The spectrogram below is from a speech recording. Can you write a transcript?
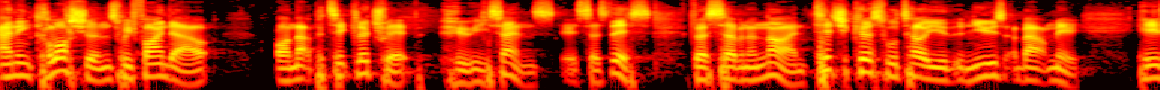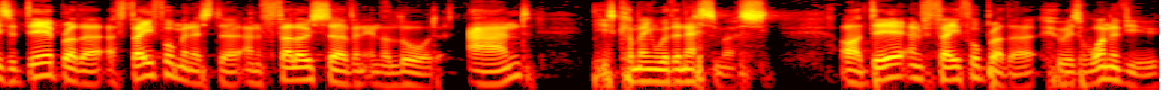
And in Colossians, we find out on that particular trip who he sends. It says this, verse 7 and 9 Tychicus will tell you the news about me. He is a dear brother, a faithful minister, and a fellow servant in the Lord. And he's coming with Onesimus, our dear and faithful brother, who is one of you.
